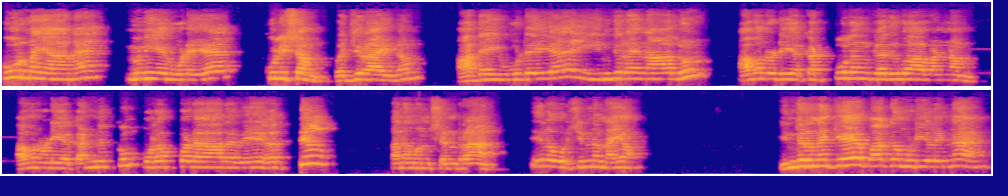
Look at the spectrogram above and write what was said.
கூர்மையான நுனியை உடைய குலிஷம் வஜ்ராயுதம் அதை உடைய இந்திரனாலும் அவனுடைய கட்புலன் கருவா வண்ணம் அவனுடைய கண்ணுக்கும் புலப்படாத வேகத்தில் அனுமன் சென்றான். இதுல ஒரு சின்ன நயம். இந்திரனுக்கே பார்க்க முடியலைன்னா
